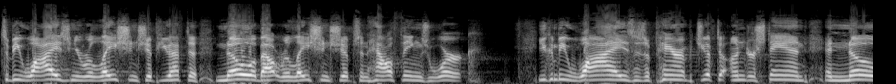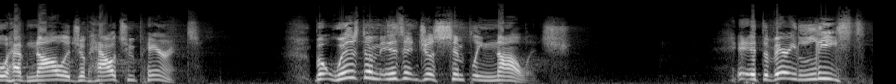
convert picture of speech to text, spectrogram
to be wise in your relationship, you have to know about relationships and how things work. You can be wise as a parent, but you have to understand and know, have knowledge of how to parent. But wisdom isn't just simply knowledge. At the very least,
